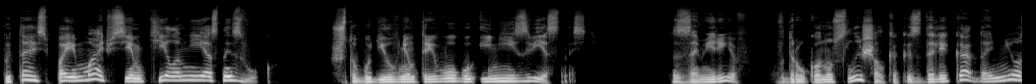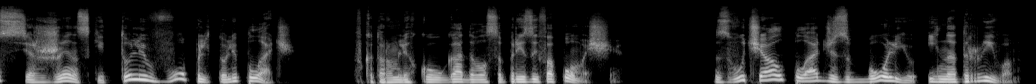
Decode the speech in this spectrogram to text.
пытаясь поймать всем телом неясный звук, что будил в нем тревогу и неизвестность. Замерев, вдруг он услышал, как издалека донесся женский то ли вопль, то ли плач, в котором легко угадывался призыв о помощи. Звучал плач с болью и надрывом.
